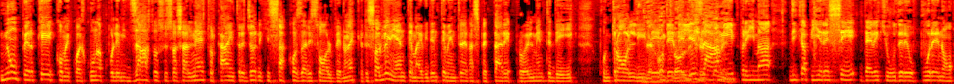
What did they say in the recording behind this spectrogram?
non perché come qualcuno ha polemizzato sui social network, ah in tre giorni chissà cosa risolve, non è che risolve niente, ma evidentemente deve aspettare probabilmente dei controlli, Dei de- de- controlli, degli esami prima di capire se deve chiudere oppure no.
